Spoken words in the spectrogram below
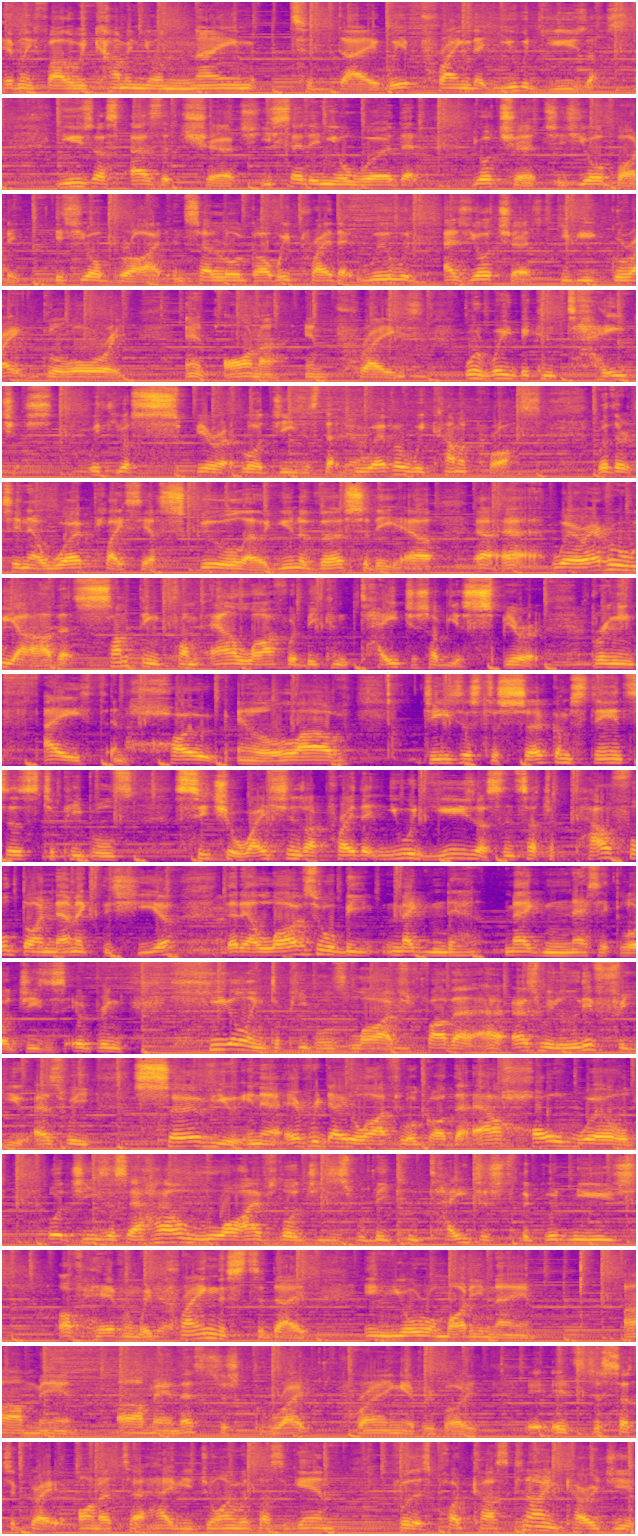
Heavenly Father, we come in your name today. We're praying that you would use us. Use us as a church. You said in your word that your church is your body, is your bride. And so, Lord God, we pray that we would, as your church, give you great glory and honor and praise. Would we be contagious with your spirit, Lord Jesus, that yeah. whoever we come across, whether it's in our workplace, our school, our university, our, our, our, wherever we are, that something from our life would be contagious of your spirit, bringing faith and hope and love Jesus, to circumstances, to people's situations. I pray that you would use us in such a powerful dynamic this year that our lives will be magne- magnetic, Lord Jesus. It would bring healing to people's lives, Father, as we live for you, as we serve you in our everyday life, Lord God, that our whole world, Lord Jesus, our whole lives, Lord Jesus, would be contagious to the good news of heaven. We're praying this today in your almighty name. Amen. Amen. That's just great praying, everybody. It's just such a great honor to have you join with us again for this podcast. Can I encourage you?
